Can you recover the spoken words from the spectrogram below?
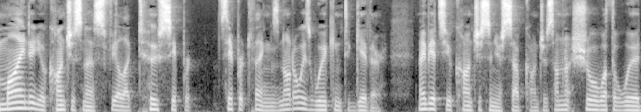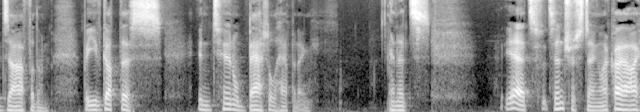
mind and your consciousness feel like two separate separate things, not always working together. Maybe it's your conscious and your subconscious. I'm not sure what the words are for them, but you've got this internal battle happening, and it's yeah, it's it's interesting. Like I, I,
